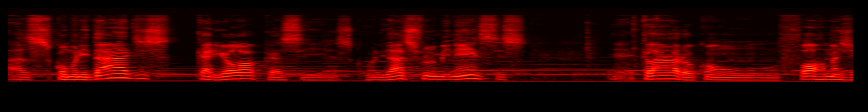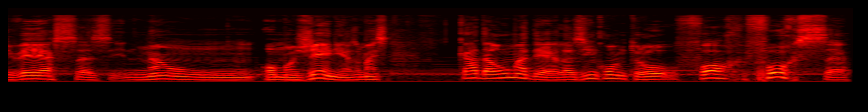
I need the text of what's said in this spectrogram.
As comunidades cariocas e as comunidades fluminenses, é, claro, com formas diversas e não homogêneas, mas cada uma delas encontrou for força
